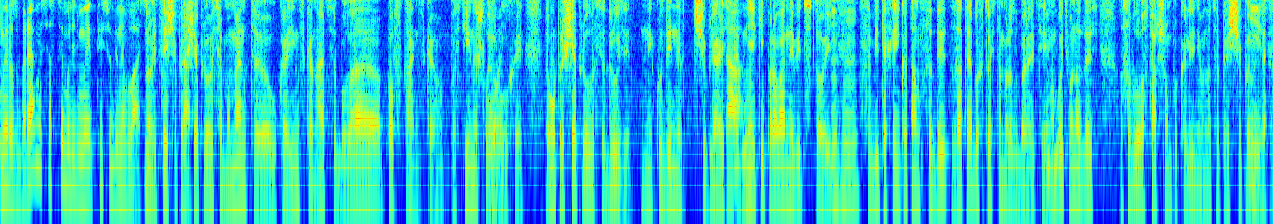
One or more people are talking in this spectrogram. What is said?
Ми розберемося з цими людьми, ти сюди не влазь. Ну і це ще прищеплювався момент. е, Українська нація була повстанська, постійно йшли Ось. рухи. Тому прищеплювалися друзі. Нікуди не вчіпляйся, Так. ніякі права не відстой. Собі тихенько там сиди, за тебе хтось там розбереться. І, мабуть, воно десь, особливо старшому поколінні, воно це прищепилося. Дійсно.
